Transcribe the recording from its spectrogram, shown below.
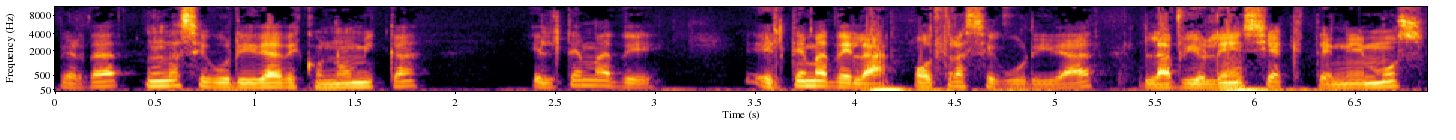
¿verdad? Una seguridad económica, el tema de el tema de la otra seguridad, la violencia que tenemos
